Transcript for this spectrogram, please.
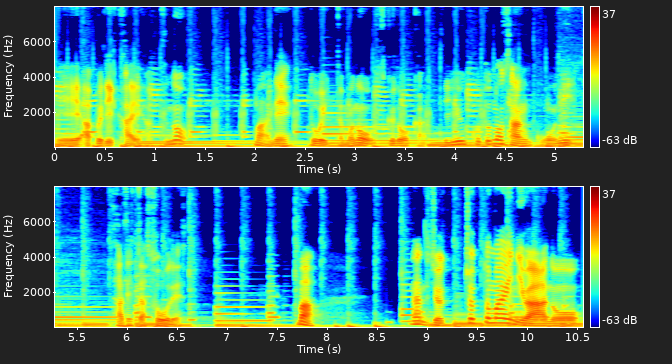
えー、アプリ開発の、まあね、どういったものを作ろうかっていうことの参考にされたそうです。まあ、なんでしょう、ちょっと前には、あの、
